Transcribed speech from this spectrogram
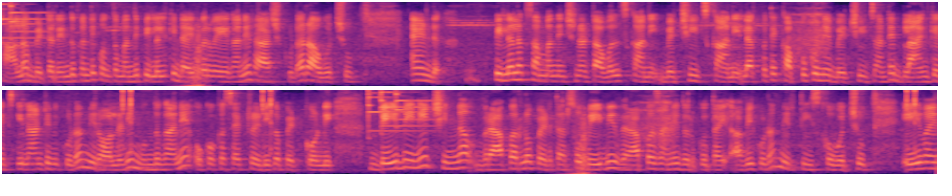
చాలా బెటర్ ఎందుకంటే కొంతమంది పిల్లలకి డైపర్ వేయగానే ర్యాష్ కూడా రావచ్చు. అండ్ పిల్లలకు సంబంధించిన టవల్స్ కానీ బెడ్షీట్స్ కానీ లేకపోతే కప్పుకునే బెడ్షీట్స్ అంటే బ్లాంకెట్స్ ఇలాంటివి కూడా మీరు ఆల్రెడీ ముందుగానే ఒక్కొక్క సెట్ రెడీగా పెట్టుకోండి. బేబీని చిన్న వ్రాపర్లో పెడతారు. సో బేబీ వ్రాపర్స్ అన్ని దొరుకుతాయి. అవి కూడా మీరు తీసుకోవచ్చు. ఏవైనా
